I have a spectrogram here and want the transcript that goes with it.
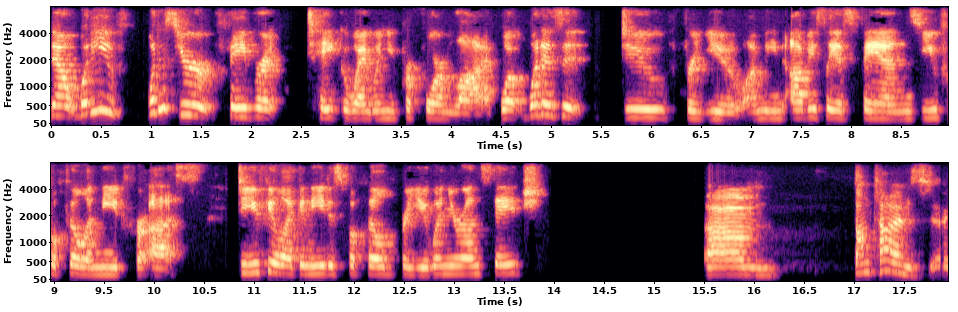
Now, what do you, what is your favorite takeaway when you perform live? What, what does it do for you? I mean, obviously, as fans, you fulfill a need for us. Do you feel like a need is fulfilled for you when you're on stage? Um, sometimes, uh,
